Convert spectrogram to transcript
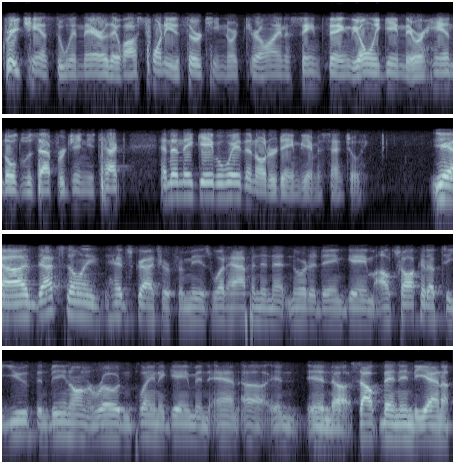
great chance to win there. They lost 20 to 13 North Carolina. Same thing. The only game they were handled was at Virginia Tech, and then they gave away the Notre Dame game essentially. Yeah, uh, that's the only head scratcher for me is what happened in that Notre Dame game. I'll chalk it up to youth and being on the road and playing a game in uh, in in uh, South Bend, Indiana.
